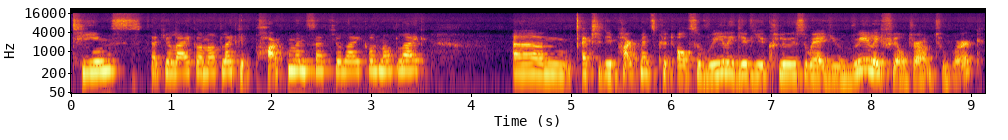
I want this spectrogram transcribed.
Teams that you like or not like? Departments that you like or not like? Um, actually, departments could also really give you clues where you really feel drawn to work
